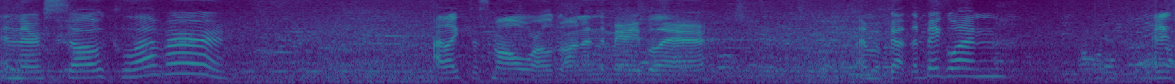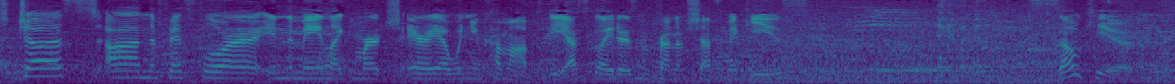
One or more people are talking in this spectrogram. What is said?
And they're so clever. I like the small world one and the Mary Blair. And we've got the big one. And it's just on the fifth floor in the main like merch area when you come up the escalators in front of Chef Mickey's. So cute.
